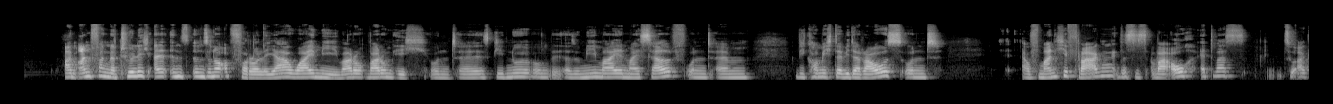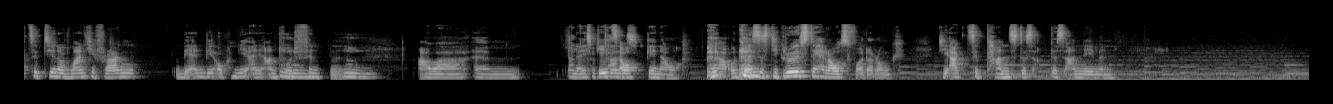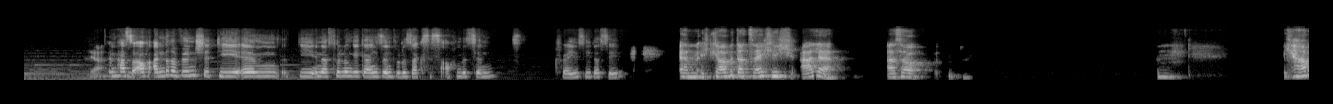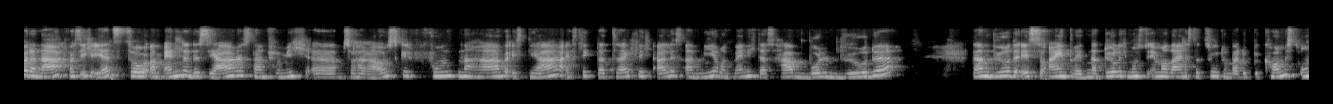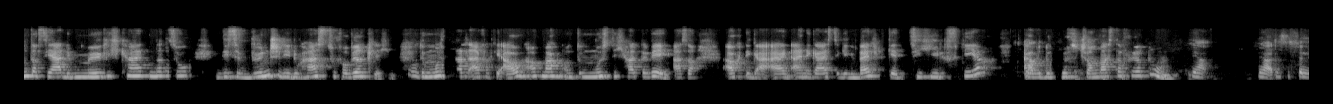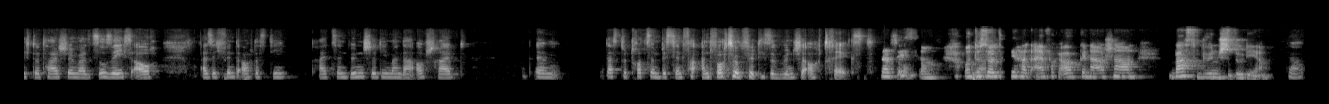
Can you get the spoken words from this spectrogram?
am Anfang natürlich in, in so einer Opferrolle. Ja, why me? Warum, warum ich? Und äh, es geht nur um, also me, my and myself und ähm, wie komme ich da wieder raus? Und auf manche Fragen, das ist, war auch etwas zu akzeptieren, auf manche Fragen werden wir auch nie eine Antwort mhm. finden. Mhm. Aber ähm, vielleicht geht es auch, genau. Ja, und das ist die größte Herausforderung, die Akzeptanz, das, das Annehmen. Ja. Dann hast du auch andere Wünsche, die, ähm, die in Erfüllung gegangen sind, wo du sagst, es ist auch ein bisschen crazy, dass sie. Ähm, ich glaube tatsächlich alle. Also ich habe danach, was ich jetzt so am Ende des Jahres dann für mich äh, so herausgefunden habe, ist ja, es liegt tatsächlich alles an mir. Und wenn ich das haben wollen würde, dann würde es so eintreten. Natürlich musst du immer deines dazu tun, weil du bekommst unter das Jahr die Möglichkeiten dazu, diese Wünsche, die du hast, zu verwirklichen. Du musst halt einfach die Augen aufmachen und du musst dich halt bewegen. Also auch die, eine geistige Welt geht, sie hilft dir, aber du musst schon was dafür tun. Ja, ja, das finde ich total schön, weil so sehe ich es auch. Also ich finde auch, dass die 13 Wünsche, die man da aufschreibt, ähm, dass du trotzdem ein bisschen Verantwortung für diese Wünsche auch trägst. Das ist so. Und du ja. solltest dir halt einfach auch genau schauen, was wünschst du dir? Ja.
